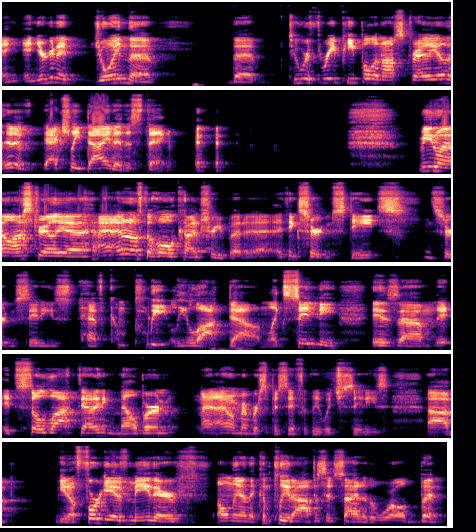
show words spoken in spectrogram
and, and you're gonna join the the two or three people in Australia that have actually died of this thing. Meanwhile, Australia, I, don't know if the whole country, but uh, I think certain states, certain cities have completely locked down. Like Sydney is, um, it, it's so locked down. I think Melbourne, I don't remember specifically which cities. Um, you know, forgive me, they're only on the complete opposite side of the world, but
